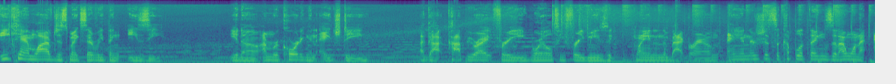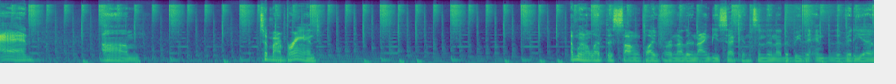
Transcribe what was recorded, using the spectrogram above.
Ecamm Live just makes everything easy. You know, I'm recording in HD. I got copyright free, royalty free music playing in the background, and there's just a couple of things that I want to add um, to my brand. I'm gonna let this song play for another 90 seconds and then it'll be the end of the video.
